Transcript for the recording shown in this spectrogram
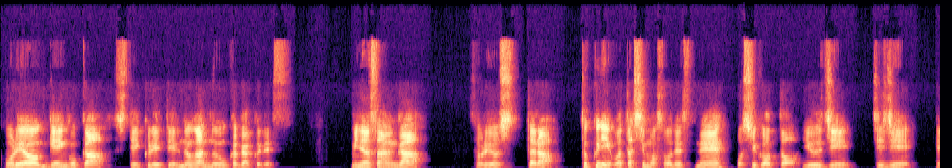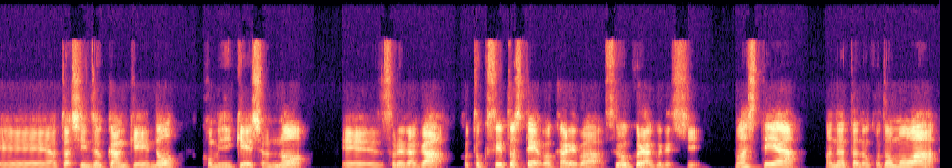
これを言語化してくれているのが脳科学です。皆さんがそれを知ったら、特に私もそうですね、お仕事、友人、知人、えー、あとは親族関係のコミュニケーションの、えー、それらが特性として分かればすごく楽ですし、ましてや、あなたの子供は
